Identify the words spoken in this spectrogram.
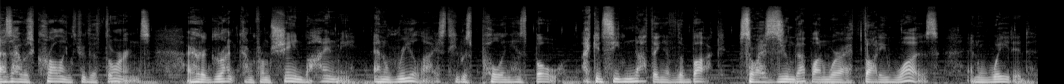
As I was crawling through the thorns, I heard a grunt come from Shane behind me and realized he was pulling his bow. I could see nothing of the buck, so I zoomed up on where I thought he was and waited.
